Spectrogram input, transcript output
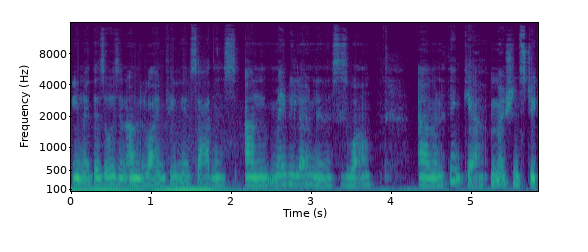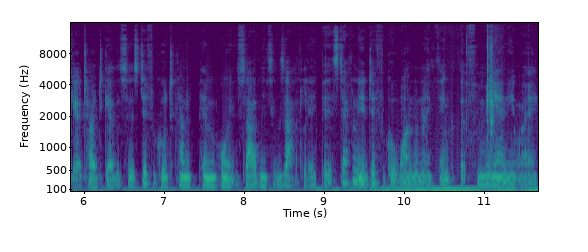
you know there's always an underlying feeling of sadness and maybe loneliness as well um, and I think yeah emotions do get tied together so it's difficult to kind of pinpoint sadness exactly but it's definitely a difficult one and I think that for me anyway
